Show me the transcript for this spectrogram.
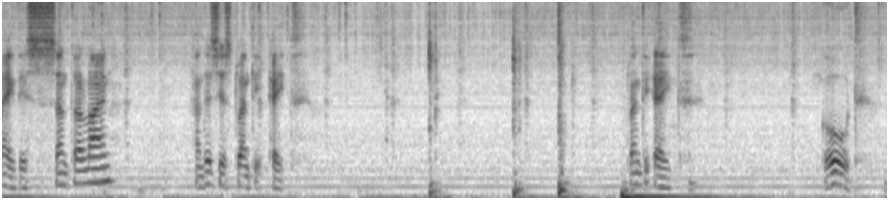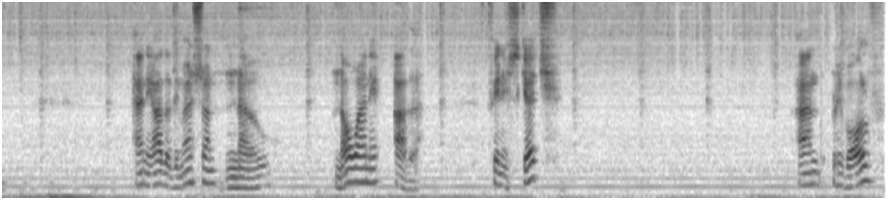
make this center line and this is 28 28 good. Any other dimension? No. No any other. Finish sketch. And revolve.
